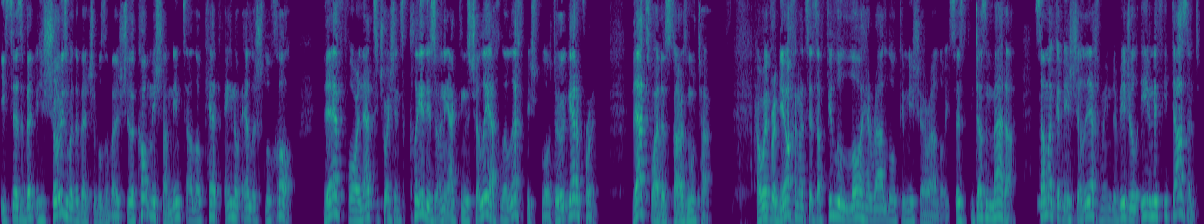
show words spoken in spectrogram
he says, he shows where the vegetables are. Therefore, in that situation, it's clear he's only acting as shaliach, lelech bishflo, to get it for it. That's why the star is mutar. However, Rabbi Yochanan says. He says, it doesn't matter. Someone can be a shaliach an individual, even if he doesn't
